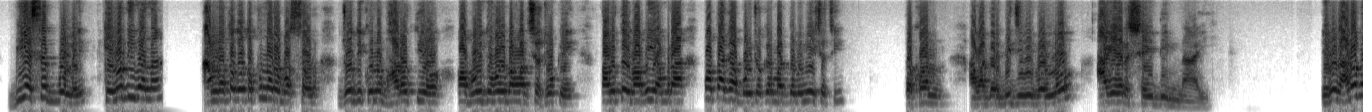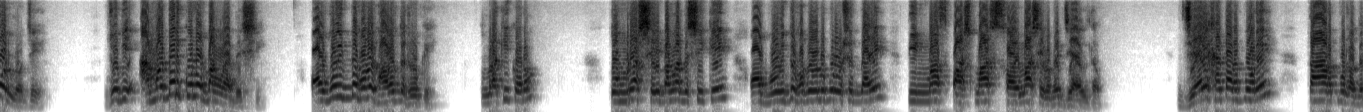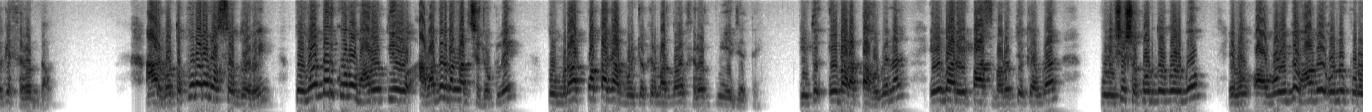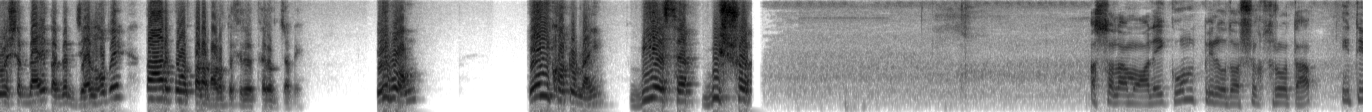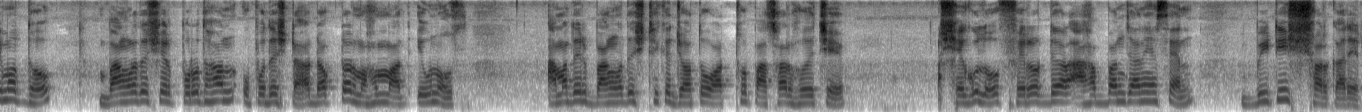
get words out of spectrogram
বিএসএফ বলে, কেন দিবে না? আমরা তো গত পনেরো বছর যদি কোনো ভারতীয় অবৈধ হয়ে বাংলাদেশে ঢোকে, তাহলে তো এভাবেই আমরা পতাকা বৈঠকের মাধ্যমে নিয়ে এসেছি। তখন আমাদের বিজিবি বলল, আগের সেই দিন নাই। এবং আরও বলল যে, যদি আমাদের কোনো বাংলাদেশি অবৈধভাবে ভারতে ঢোকে, তোমরা কি করো? তোমরা সেই বাংলাদেশিকে অবৈধভাবে অনুপ্রবেশের দায়ে তিন মাস, পাঁচ মাস, ছয় মাস এভাবে জেল দাও। জেল খাটার পরে তারপর তাদেরকে ফেরত দাও। আর গত পনেরো বছর ধরে তোমাদের কোনো ভারতীয় আমাদের বাংলাদেশে ঢুকলে তোমরা পতাকা বৈঠকের মাধ্যমে ফেরত নিয়ে যেতে। কিন্তু এবার তা হবে না। এবার এই পাঁচ ভারতীয়কে আমরা পুলিশে সোপর্দ করব এবং অবৈধভাবে অনুপ্রবেশের দায়ে তাদের জেল হবে। তারপর তারা ভারতে ফেরত ফেরত যাবে। এবং এই ঘটনায় বিএসএফ বিশ্ব আসসালামু আলাইকুম, প্রিয় দর্শক শ্রোতা। ইতিমধ্যে বাংলাদেশের প্রধান উপদেষ্টা ডক্টর মোহাম্মদ ইউনুস আমাদের বাংলাদেশ থেকে যত অর্থ পাচার হয়েছে, সেগুলো ফেরত দেওয়ার আহ্বান জানিয়েছেন ব্রিটিশ সরকারের।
